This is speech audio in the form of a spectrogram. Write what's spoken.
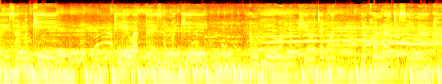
ทยสามัคคี ที่วัดไทยสามัคคีอำเภอวังน้ำเขียวจังหวัดนครราชสีมาค่ะ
